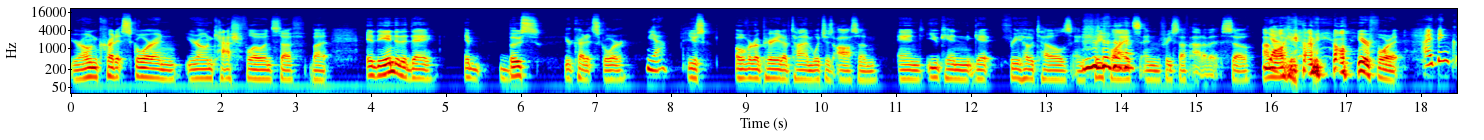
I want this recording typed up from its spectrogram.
your own credit score and your own cash flow and stuff but at the end of the day it boosts your credit score Yeah. just over a period of time, which is awesome. And you can get free hotels and free flights and free stuff out of it. So I'm Yeah. all here. I'm all here for it. I think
